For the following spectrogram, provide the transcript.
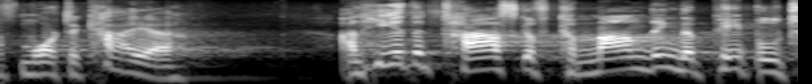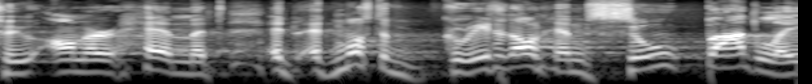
of Mordecai. And he had the task of commanding the people to honor him. It, it, it must have grated on him so badly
